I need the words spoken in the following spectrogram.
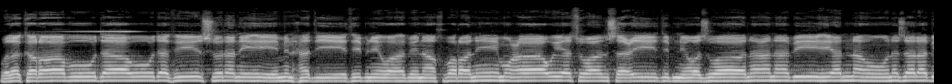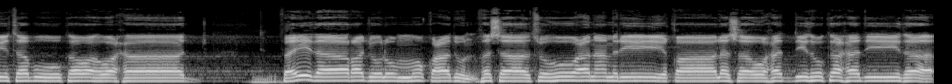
وذكر أبو داود في سننه من حديث ابن وهب أخبرني معاوية عن سعيد بن غزوان عن أبيه أنه نزل بتبوك وهو حاج. فإذا رجل مقعد فسألته عن أمري قال سأحدثك حديثا.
